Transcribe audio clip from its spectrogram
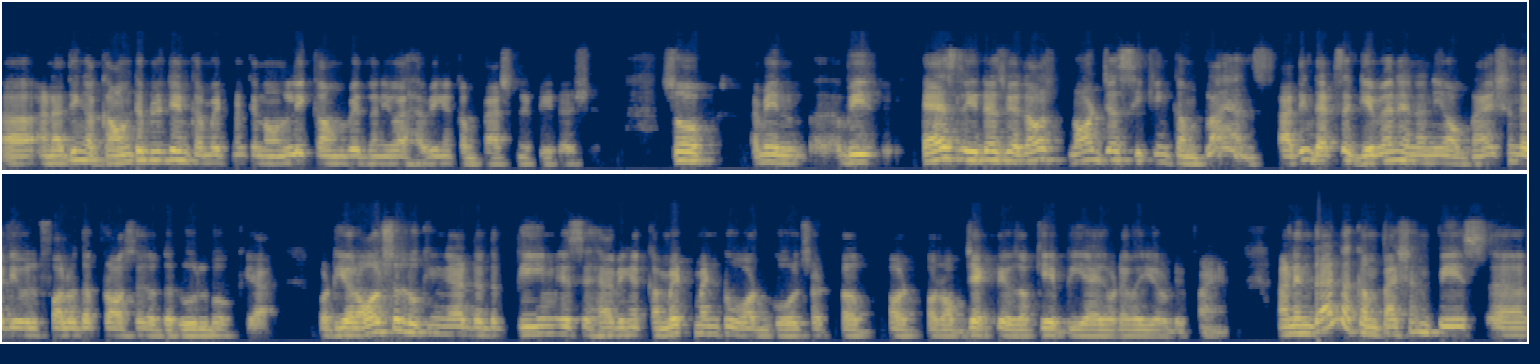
Uh, and i think accountability and commitment can only come with when you are having a compassionate leadership. So i mean we as leaders, we are not, not just seeking compliance. I think that's a given in any organization that you will follow the process of the rule book. Yeah. but you're also looking at that the team is having a commitment to what goals or, or, or objectives or KPIs, whatever you have defined. And in that, the compassion piece uh,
